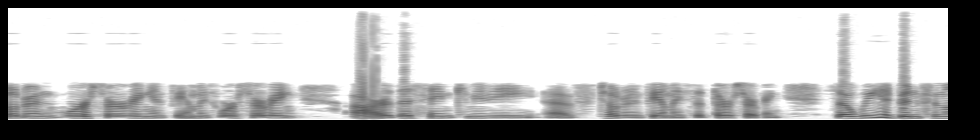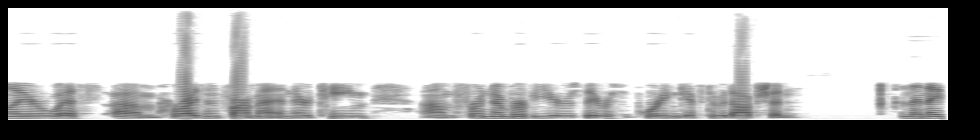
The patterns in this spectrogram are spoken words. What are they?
children we're serving and families we're serving are the same community of children and families that they're serving. So we had been familiar with um, Horizon Pharma and their team um, for a number of years. They were supporting gift of adoption, and then I,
